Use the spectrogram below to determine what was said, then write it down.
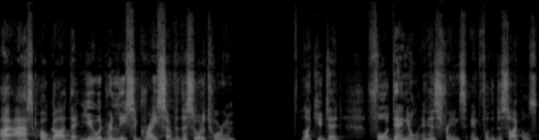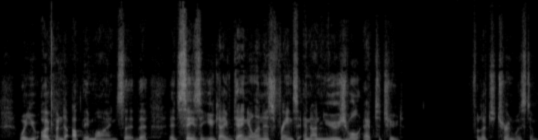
I ask, oh God, that you would release a grace over this auditorium like you did for Daniel and his friends and for the disciples, where you opened up their minds. The, the, it says that you gave Daniel and his friends an unusual aptitude for literature and wisdom.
